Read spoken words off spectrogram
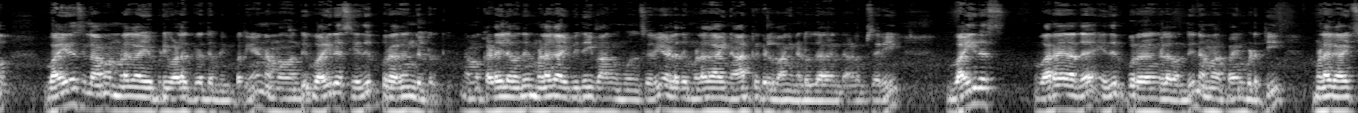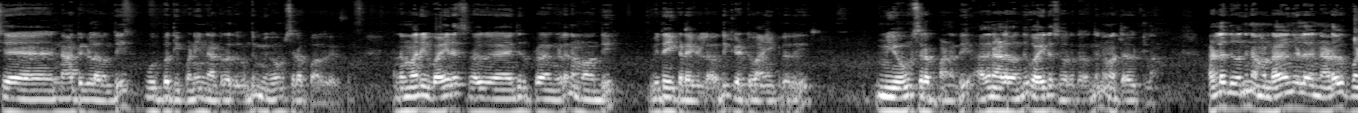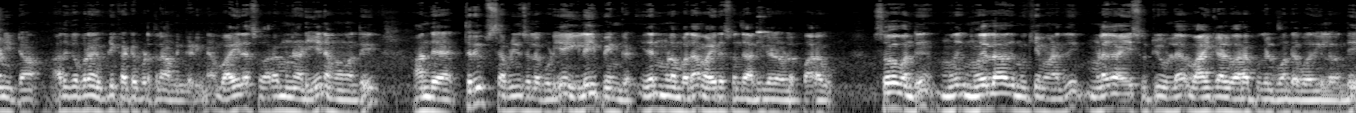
வைரஸ் இல்லாமல் மிளகாய் எப்படி வளர்க்குறது அப்படின்னு பார்த்தீங்கன்னா நம்ம வந்து வைரஸ் எதிர்ப்பு ரகங்கள் இருக்குது நம்ம கடையில் வந்து மிளகாய் விதை வாங்கும்போதும் சரி அல்லது மிளகாய் நாற்றுகள் வாங்கி நடுவதாக இருந்தாலும் சரி வைரஸ் வராத எதிர்ப்பு ரகங்களை வந்து நம்ம பயன்படுத்தி மிளகாய் செ- நாற்றுகளை வந்து உற்பத்தி பண்ணி நடுறது வந்து மிகவும் சிறப்பாக இருக்கும். அந்த மாதிரி வைரஸ் எதிர்ப்பு ரகங்களை நம்ம வந்து விதை கடைகளில் வந்து கேட்டு வாங்கிக்கிறது மிகவும் சிறப்பானது. அதனால் வந்து வைரஸ் வரதை வந்து நம்ம தவிர்க்கலாம். அல்லது வந்து நம்ம நகங்களை நடவு பண்ணிட்டோம் அதுக்கப்புறம் எப்படி கட்டுப்படுத்தலாம் அப்படின்னு கேட்டிங்கன்னா வைரஸ் வர முன்னாடியே நம்ம வந்து அந்த த்ரிப்ஸ் அப்படின்னு சொல்லக்கூடிய இலை பெண்கள் இதன் மூலமாக தான் வைரஸ் வந்து அதிக அளவில் பரவும். ஸோ வந்து முத முதலாவது முக்கியமானது மிளகாயை சுற்றியுள்ள வாய்க்கால் வரப்புகள் போன்ற பகுதிகளில் வந்து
